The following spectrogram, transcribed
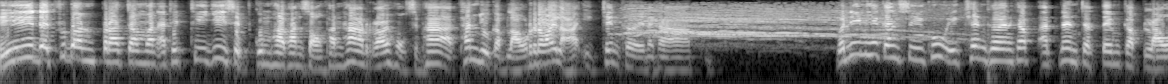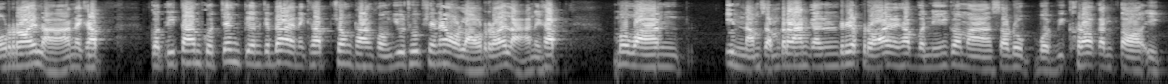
ทีเด็ดฟุตบอลประจำวันอาทิตย์ที่ 20 กุมภาพันธ์ 2565 ท่านอยู่กับเหล่าร้อยหลาอีกเช่นเคยนะครับ วันนี้มีให้กัน 4 คู่อีกเช่นเคยนะครับ อัดแน่นจัดเต็มกับเหล่าร้อยหลานะครับ กดติดตามกดแจ้งเตือนกันได้นะครับ ช่องทางของ YouTube Channel เหล่าร้อยหลานะครับ เมื่อวานอิ่มหนำสำราญกันเรียบร้อยนะครับ วันนี้ก็มาสรุปบทวิเคราะห์กันต่ออีก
